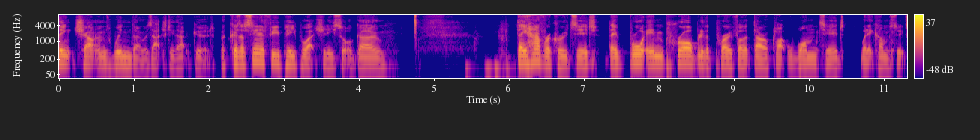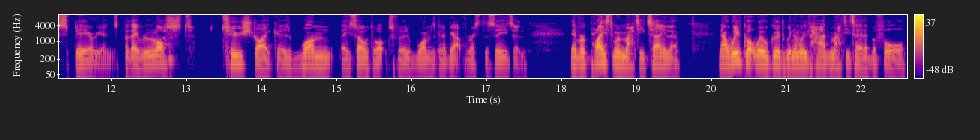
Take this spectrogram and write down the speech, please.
think Cheltenham's window was actually that good because I've seen a few people actually sort of go. They have recruited. They've brought in probably the profile that Darrell Clarke wanted when it comes to experience, but they've lost two strikers. One they sold to Oxford. One's going to be out for the rest of the season. They've replaced him with Matty Taylor. Now we've got Will Goodwin and we've had Matty Taylor before.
